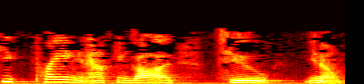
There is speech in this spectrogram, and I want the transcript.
keep praying and asking God to, you know,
